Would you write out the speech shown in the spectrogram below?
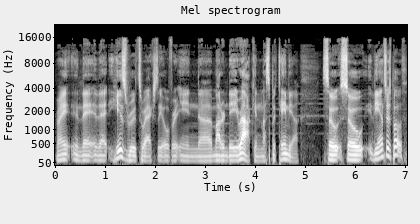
right? And they, that his roots were actually over in uh, modern day Iraq in Mesopotamia. So so the answer is both.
